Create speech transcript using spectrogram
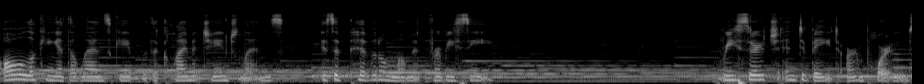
all looking at the landscape with a climate change lens, is a pivotal moment for BC. Research and debate are important,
